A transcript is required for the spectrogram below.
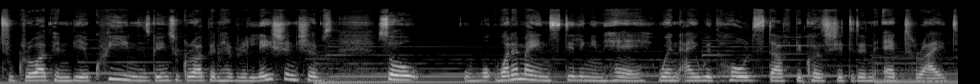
to grow up and be a queen is going to grow up and have relationships. So what am i instilling in her when i withhold stuff because she didn't act right?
